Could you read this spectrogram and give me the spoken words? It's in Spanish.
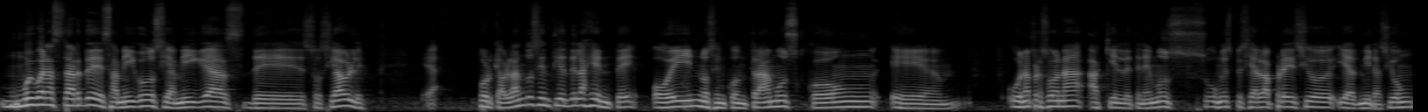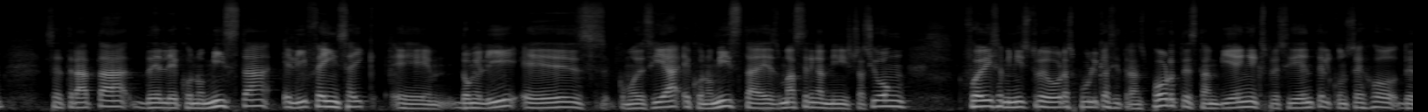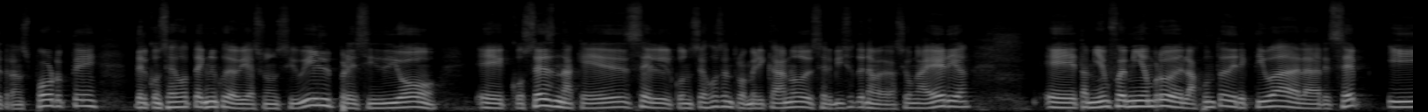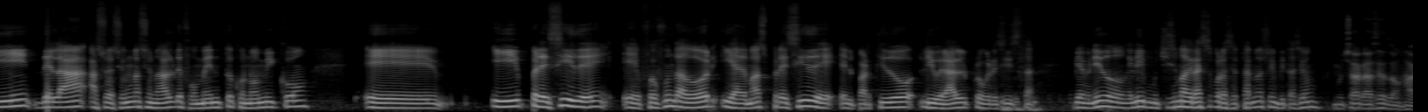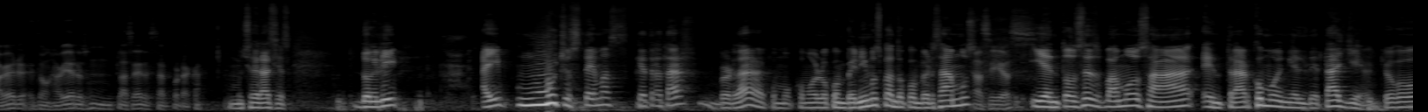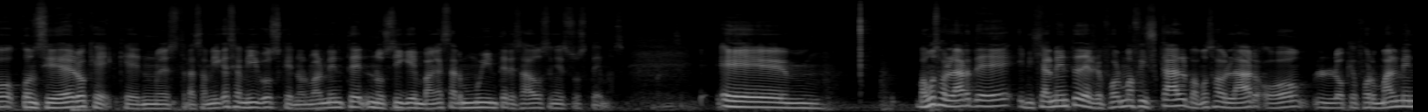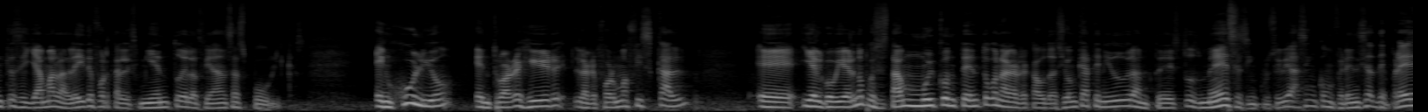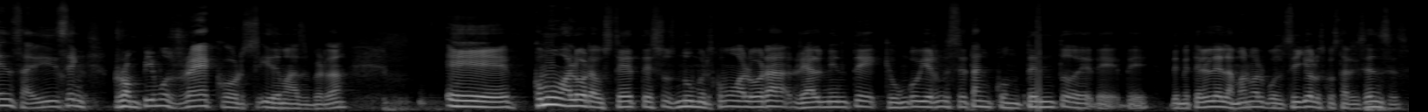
Muy buenas tardes, amigos y amigas de Sociable. Eh, porque hablando se entiende la gente, hoy nos encontramos con eh, una persona a quien le tenemos un especial aprecio y admiración. Se trata del economista Eli Feinsack. Eh, don Eli es, como decía, economista, es máster en administración, fue viceministro de Obras Públicas y Transportes, también expresidente del Consejo de Transporte, del Consejo Técnico de Aviación Civil, presidió eh, COSESNA, que es el Consejo Centroamericano de Servicios de Navegación Aérea. Eh, también fue miembro de la Junta Directiva de la ARECEP y de la Asociación Nacional de Fomento Económico eh, y preside, fue fundador y además preside el Partido Liberal Progresista. Bienvenido, don Eli. Muchísimas gracias por aceptar nuestra invitación. Muchas gracias, don Javier. Don Javier, es un placer estar por acá. Muchas gracias. Don Eli, hay muchos temas que tratar, ¿verdad? Como, como lo convenimos cuando conversamos. Así es. Y entonces vamos a entrar como en el detalle. Yo considero que, que nuestras amigas y amigos que normalmente nos siguen van a estar muy interesados en estos temas. Eh, Vamos a hablar de, inicialmente, de reforma fiscal, vamos a hablar o lo que formalmente se llama la Ley de Fortalecimiento de las Finanzas Públicas. En julio entró a regir la reforma fiscal eh, y el gobierno pues está muy contento con la recaudación que ha tenido durante estos meses, inclusive hacen conferencias de prensa y dicen rompimos récords y demás, ¿verdad? Eh, ¿Cómo valora usted esos números? ¿Cómo valora realmente que un gobierno esté tan contento de, meterle la mano al bolsillo a los costarricenses?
